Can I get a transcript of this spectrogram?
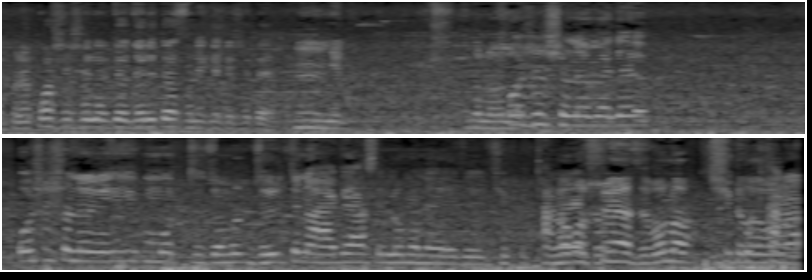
এরপরে প্রশাসনের কেউ জড়িত আছে নাকি এটার সাথে? বলো বলো। প্রশাসনের মধ্যে প্রশাসনের এই যেমন জড়িত না আগে আসছিল মানে যে শিবপুর থানা অবশ্যই আছে বলো। শিবপুর থানা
